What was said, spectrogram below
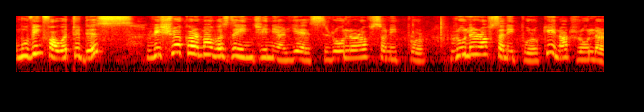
moving forward to this vishwakarma was the engineer yes ruler of sonitpur ruler of sonitpur okay not roller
